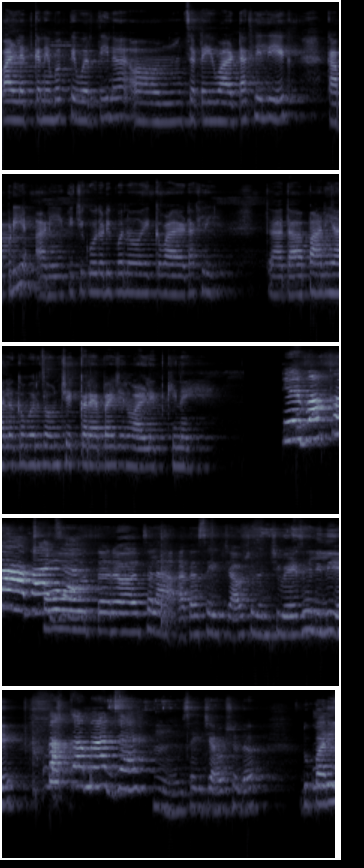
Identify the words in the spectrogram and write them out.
वाळल्यात का नाही बघते वरती ना चटई वाळ टाकलेली एक कापडी आणि तिची गोदडी पण एक वाळ्या टाकली. तर आता पाणी आलं का वर जाऊन चेक करायला पाहिजे वाळलेत की नाही. हे बघा तर चला आता सईच्या औषधांची वेळ झालेली आहे. बघा सईची औषधं. दुपारी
